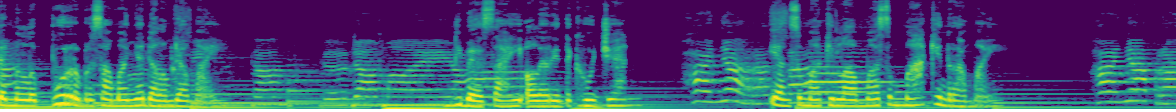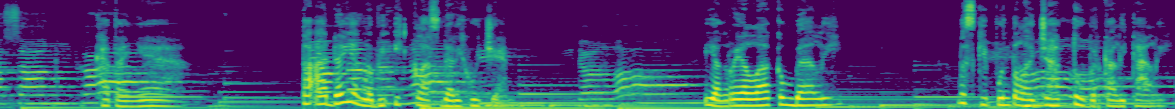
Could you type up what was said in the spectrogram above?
dan melebur bersamanya dalam damai. Dibasahi oleh rintik hujan yang semakin lama semakin ramai. Katanya, tak ada yang lebih ikhlas dari hujan. Yang rela kembali meskipun telah jatuh berkali-kali.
